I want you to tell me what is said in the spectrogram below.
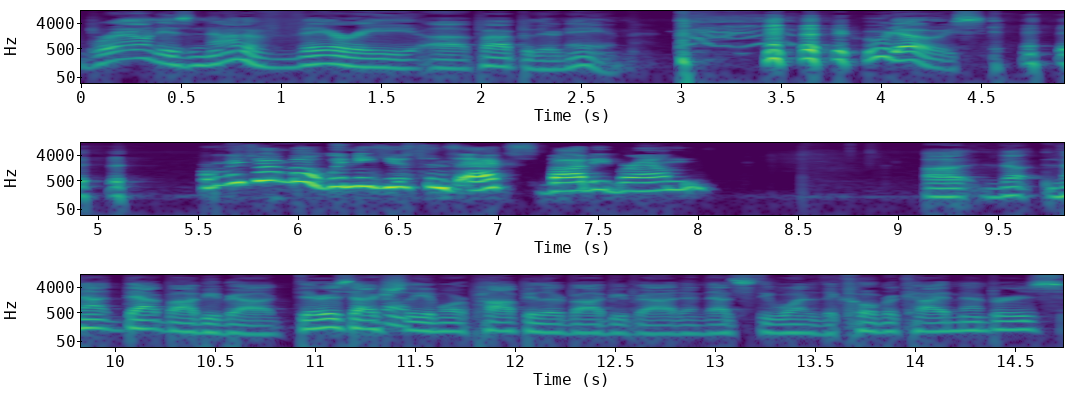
Brown is not a very uh, popular name. Who knows? Are we talking about Whitney Houston's ex, Bobby Brown? Uh, not not that Bobby Brown. There is actually a more popular Bobby Brown, and that's the one of the Cobra Kai members.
